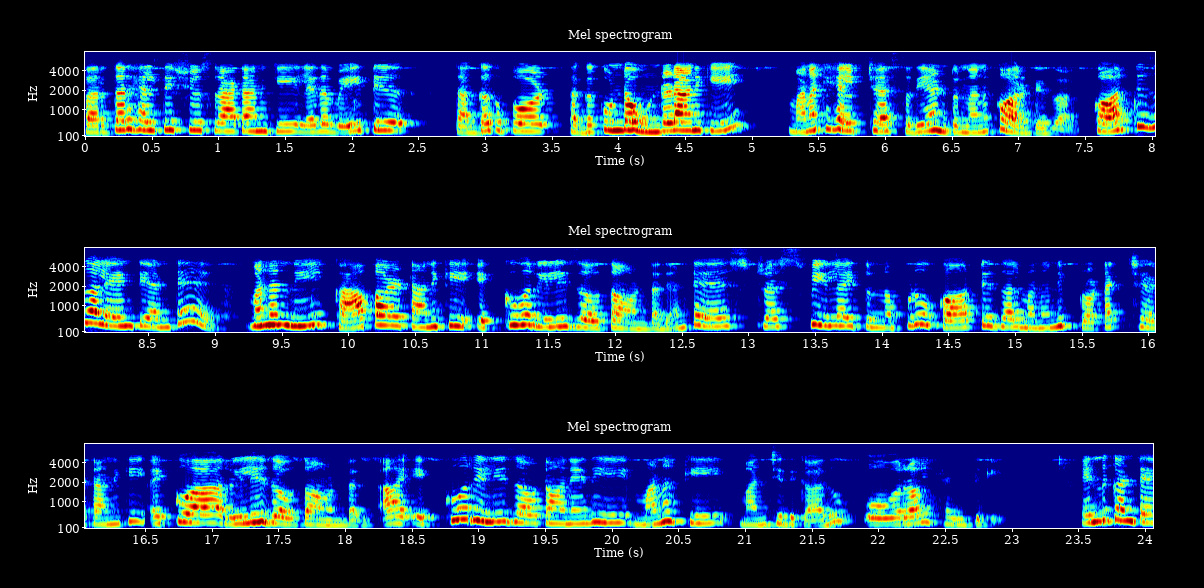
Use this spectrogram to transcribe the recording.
ఫర్దర్ హెల్త్ ఇష్యూస్ రావడానికి లేదా వెయిట్ తగ్గకపో తగ్గకుండా ఉండడానికి మనకి హెల్ప్ చేస్తుంది అంటున్నాను కార్టిజాల్. కార్టిజాల్ ఏంటి అంటే మనల్ని కాపాడటానికి ఎక్కువ రిలీజ్ అవుతా ఉంటది. అంటే స్ట్రెస్ ఫీల్ అవుతున్నప్పుడు కార్టిజాల్ మనల్ని ప్రొటెక్ట్ చేయడానికి ఎక్కువ రిలీజ్ అవుతా ఉంటది. ఆ ఎక్కువ రిలీజ్ అవటం అనేది మనకి మంచిది కాదు ఓవరాల్ హెల్త్కి ఎందుకంటే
